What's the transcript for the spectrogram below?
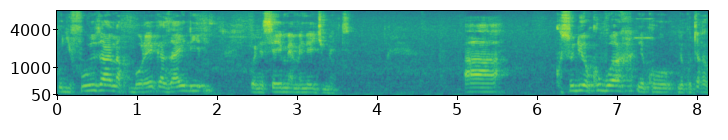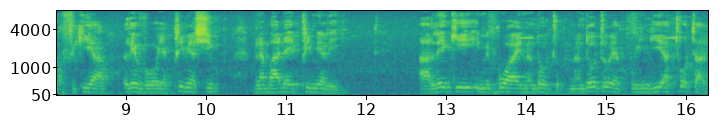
kujifunza na kuboreka zaidi kwenye sehemu ya management. Uh, kusudio kubwa ni, ku, ni kutaka kufikia level ya premiership na baadaye Premier League. Uh, Leki imekuwa ina ndoto na ndoto ya kuingia total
